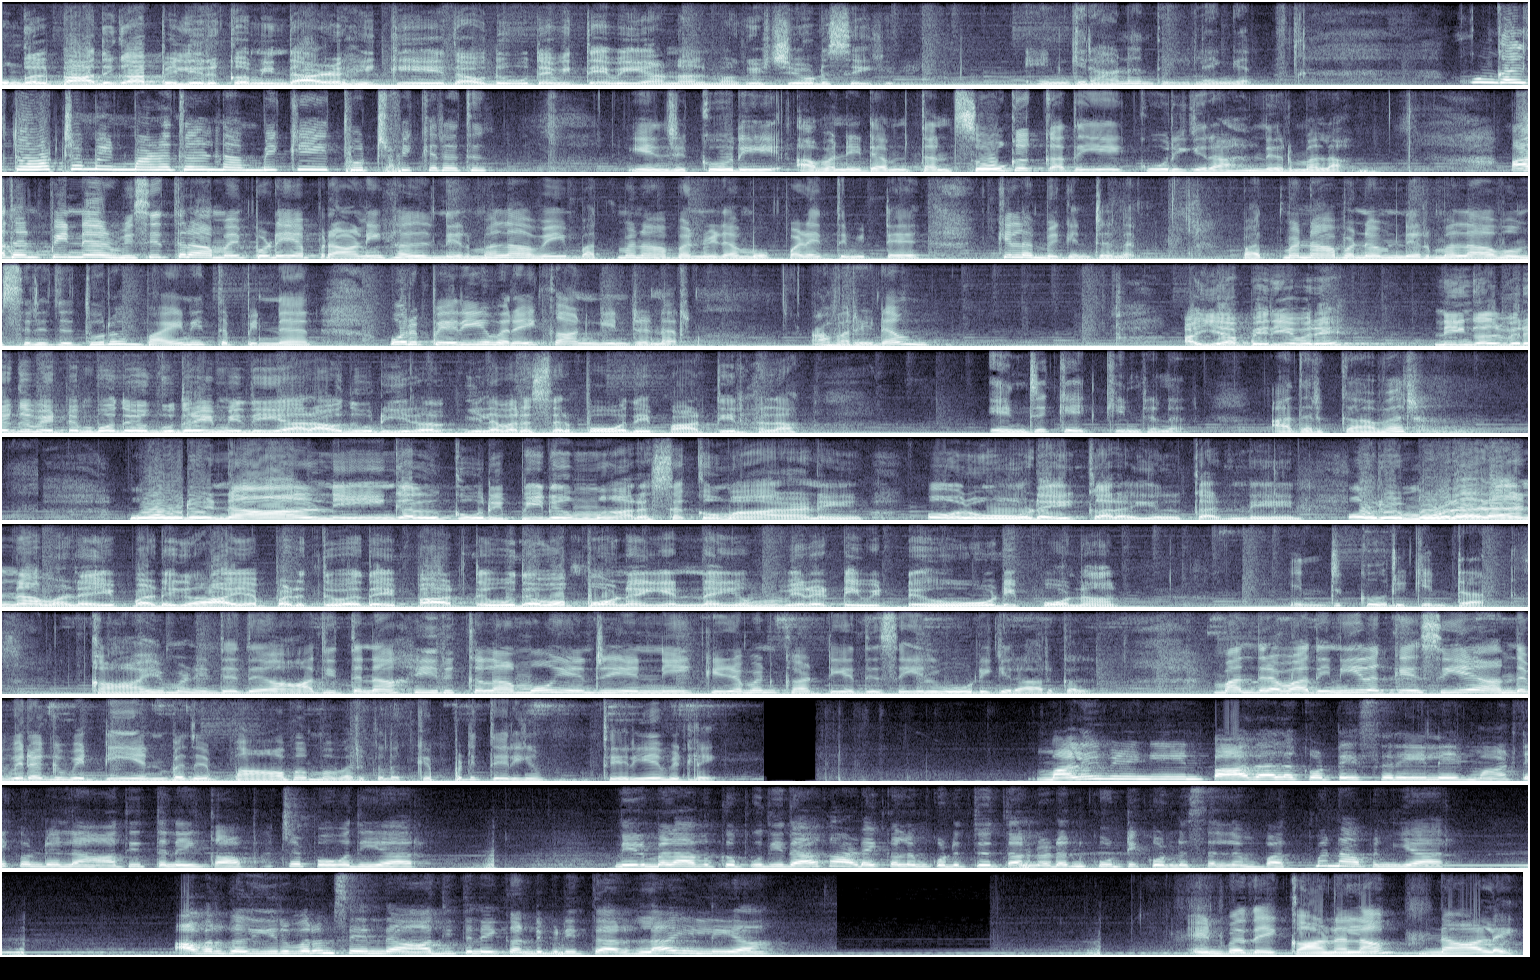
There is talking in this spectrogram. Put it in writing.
உங்கள் பாதுகாப்பில் இருக்கும் இந்த அழகிக்கு ஏதாவது உதவி தேவையானால் மகிழ்ச்சியோடு செய்கிறேன். என்கிறான் அந்த இளைஞன். உங்கள் தோற்றம் என் மனதில் நம்பிக்கையை தோற்றுவிக்கிறது என்று கூறி அவனிடம் தன் சோக கதையை கூறுகிறாள் நிர்மலா. அதன் பின்னர் விசித்திர அமைப்புடைய பிராணிகள் நிர்மலாவை பத்மநாபனிடம் ஒப்படைத்துவிட்டு கிளம்புகின்றனர் பத்மநாபனும் நிர்மலாவும் சிறிது தூரம் பயணித்த பின்னர் ஒரு பெரியவரை காண்கின்றனர். அவரிடம் ஐயா பெரியவரே நீங்கள் விறகு வெட்டும் போது குதிரை மீது யாராவது ஒரு இள இளவரசர் போவதை பார்த்தீர்களா? என்று கேட்கின்றனர். அதற்கு அவர் ஒரு நாள் நீங்கள் குறிப்பிடும் அரசகுமாரனை ஒரு ஓடை கரையில் கண்டேன். ஒரு முரடன் அவனை படுகாயப்படுத்துவதை பார்த்து உதவ போன என்னையும் விரட்டிவிட்டு ஓடிப்போனான். என்று கூறுகின்றார். காயமடைந்தது ஆதித்தனாக இருக்கலாமோ என்று எண்ணி கிழவன் காட்டிய திசையில் ஓடுகிறார்கள். மந்திரவாதி நீலகேசியே அந்த விறகு வெட்டி என்பது பாவம் அவர்களுக்கு எப்படி தெரியும்? தெரியவில்லை. மலைவிழுங்கியின் பாதாளக்கோட்டை சிறையிலே மாட்டிக்கொண்டுள்ள ஆதித்தனை காப்பாற்றப் போவது யார்? நிர்மலாவுக்கு புதிதாக அடைக்கலம் கொடுத்து தன்னுடன் கூட்டிக் கொண்டு செல்லும் பத்மநாபன் யார்? அவர்கள் இருவரும் சேர்ந்து ஆதித்தனை கண்டுபிடித்தார்களா இல்லையா? என்பதை காணலாம் நாளை.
